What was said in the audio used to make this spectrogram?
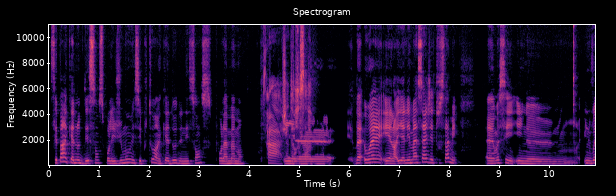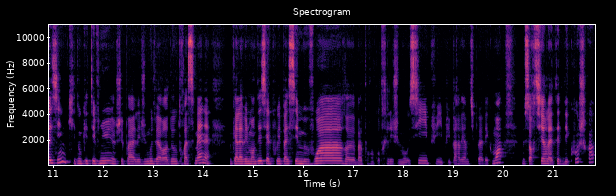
C'est pas un cadeau de naissance pour les jumeaux, mais c'est plutôt un cadeau de naissance pour la maman. Ah, j'adore ça. Euh, bah, ouais, et alors, il y a les massages et tout ça, mais euh, moi, c'est une, une voisine qui donc était venue, je sais pas, les jumeaux devaient avoir deux ou trois semaines. Donc, elle avait demandé si elle pouvait passer me voir euh, bah, pour rencontrer les jumeaux aussi, puis, puis parler un petit peu avec moi, me sortir la tête des couches, quoi.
